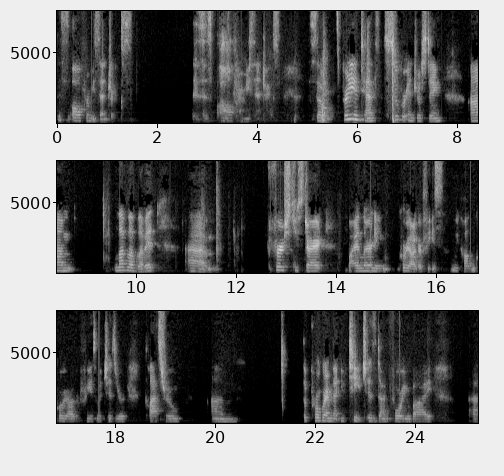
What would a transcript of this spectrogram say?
this is all from Essentrics. This is all from Essentrics. So it's pretty intense, super interesting. Um, love, love, love it. Um, first, you start by learning choreographies. We call them choreographies, which is your classroom um, the program that you teach is done for you by uh,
